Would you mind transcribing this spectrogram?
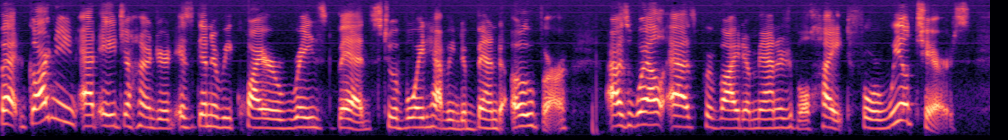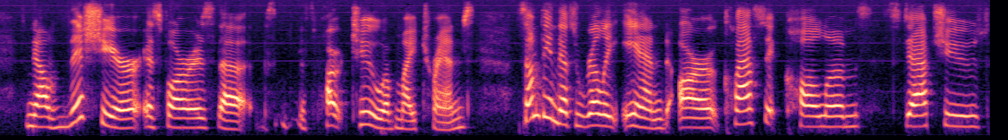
But gardening at age 100 is going to require raised beds to avoid having to bend over, as well as provide a manageable height for wheelchairs. Now, this year, as far as the part two of my trends, something that's really in are classic columns, statues,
